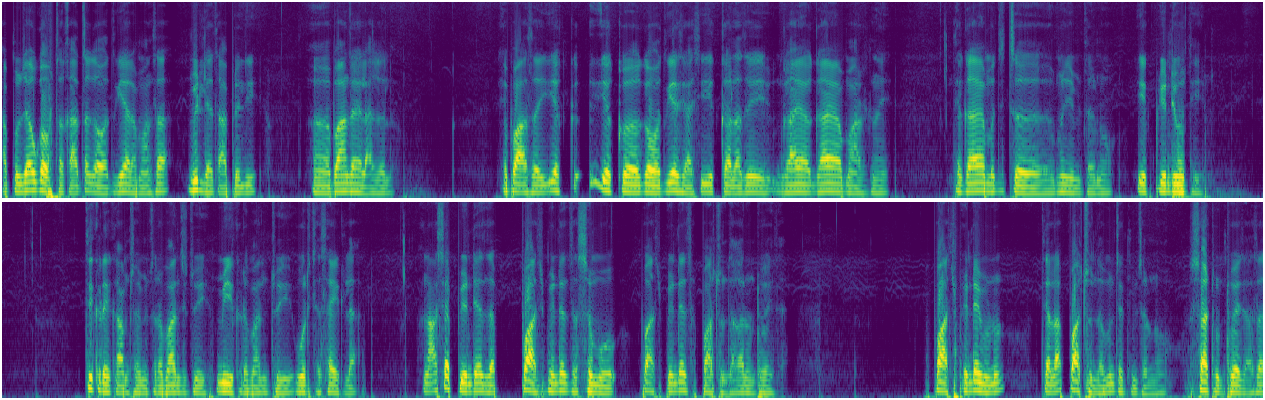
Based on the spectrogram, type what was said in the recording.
आपण जाऊ गावता का आता गावात गेला माणसा विडल्यात आपल्याली बांधायला लागल. हे पहा असं एक एक गावात घ्यायची अशी एक काला जे गाया गाया मारणं. आहे त्या गायामध्येच म्हणजे मित्रांनो एक पेंडी होती. तिकडे एक आमचा मित्र बांधतोय मी इकडे बांधतोय वरच्या साईडला. आणि अशा पेंड्यांचा पाच पेंड्यांचा समूह पाच पेंड्यांचा पाचुंदा घालून ठेवायचा. पाच पेंड्या मिळून त्याला पाचुंदा म्हणतात मित्रांनो साठवून ठेवायचा. असा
